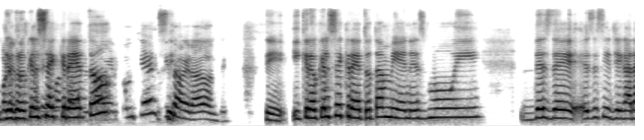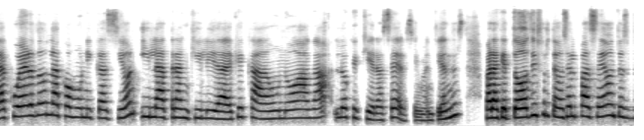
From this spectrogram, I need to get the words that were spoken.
Yo creo que el secreto... Saber con quién y saber a dónde. Sí, y creo que el secreto también es muy desde, es decir, llegar a acuerdos, la comunicación y la tranquilidad de que cada uno haga lo que quiera hacer, ¿sí me entiendes? Para que todos disfrutemos el paseo, entonces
